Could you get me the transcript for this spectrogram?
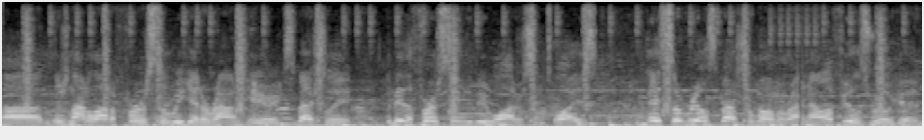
Um, there's not a lot of firsts that we get around here, especially to be the first team to beat Watterson twice. It's a real special moment right now. It feels real good.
